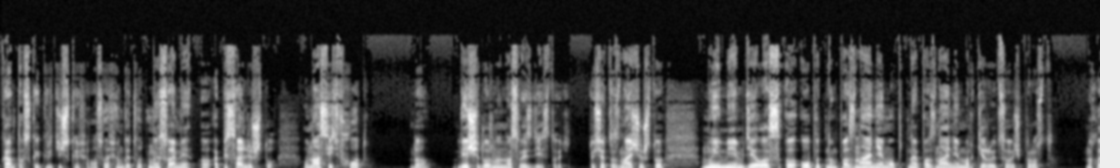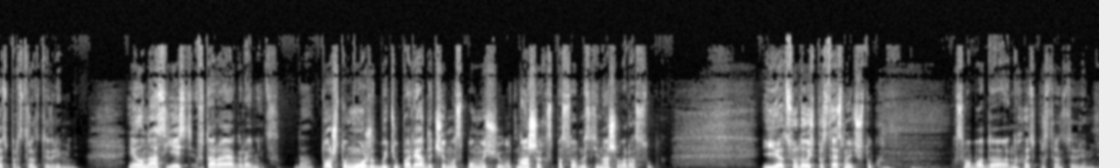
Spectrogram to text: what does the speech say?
кантовской критической философии, он говорит, вот мы с вами описали что? У нас есть вход, да, вещи должны на нас воздействовать. То есть это значит, что мы имеем дело с э, опытным познанием. Опытное познание маркируется очень просто. Находится в пространстве и времени. И у нас есть вторая граница. Да? То, что может быть упорядочено с помощью вот наших способностей, нашего рассудка. И отсюда очень простая, смотрите, штука. Свобода находится в пространстве и времени.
